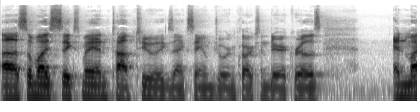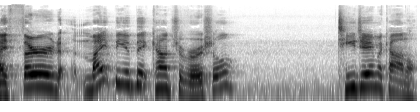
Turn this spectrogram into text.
uh, so my six man top two exact same: Jordan Clarkson, Derrick Rose, and my third might be a bit controversial. T.J. McConnell.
